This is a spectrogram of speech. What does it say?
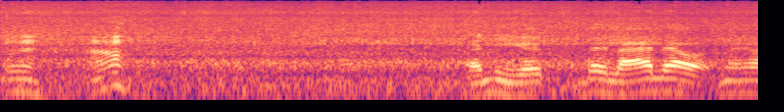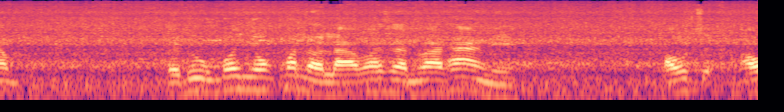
เออเอาอันนี้ก็ได้หลายแล้วนะครับสะดุ้งพ่ยกมันหรอละว่าสันว่าทางนี่เอาเอา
